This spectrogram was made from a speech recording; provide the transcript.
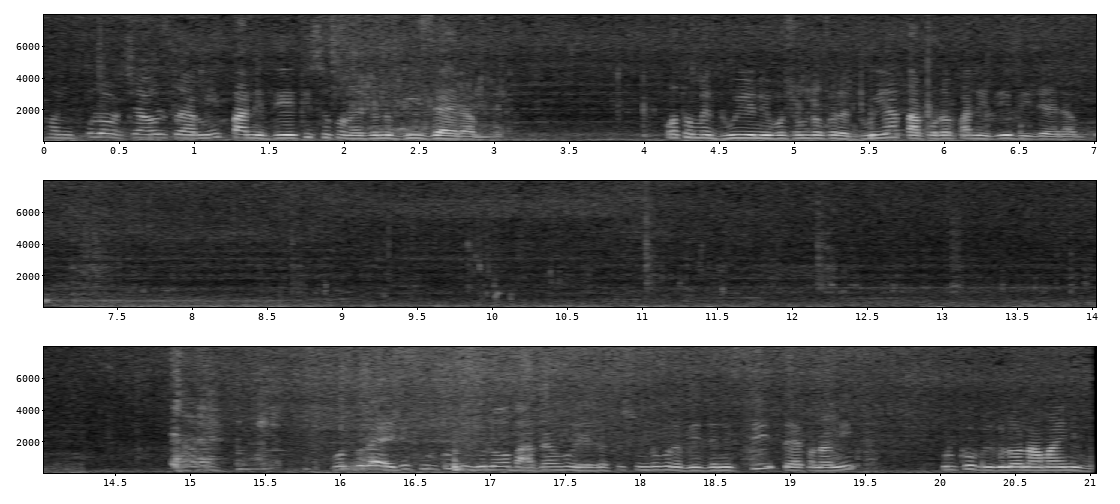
এখন পুলোর চাউলটা আমি পানি দিয়ে কিছুক্ষণের জন্য ভিজায় রাখব। প্রথমে ধুয়ে নিব সুন্দর করে ধুইয়া, তারপরে পানি দিয়ে ভিজায় রাখব। বন্ধুরা, এই যে ফুলকপিগুলো ভাজা হয়ে গেছে, সুন্দর করে ভেজে নিচ্ছি। তো এখন আমি ফুলকপিগুলো নামাই নিব।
